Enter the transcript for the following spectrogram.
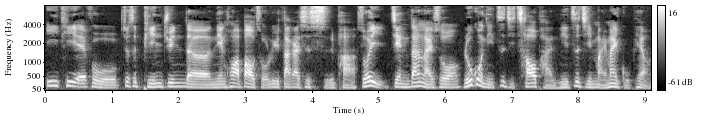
ETF 就是平均的年化报酬率大概是十趴。所以简单来说，如果你自己操盘，你自己买卖股票，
